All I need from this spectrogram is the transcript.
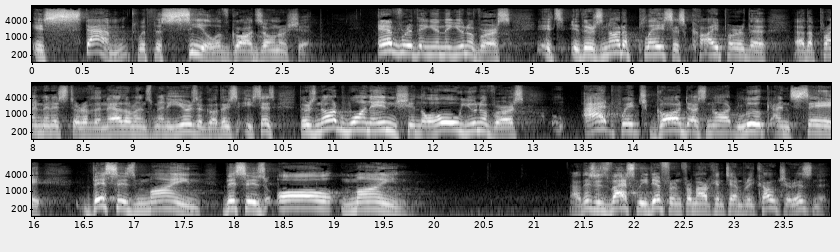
is stamped with the seal of God's ownership. Everything in the universe, it's there's not a place, as Kuyper, the, uh, the Prime Minister of the Netherlands many years ago, he says, there's not one inch in the whole universe at which God does not look and say, This is mine, this is all mine. Now, this is vastly different from our contemporary culture, isn't it?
